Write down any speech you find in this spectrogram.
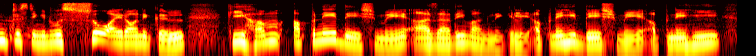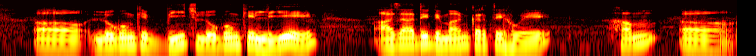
interesting it was so ironical कि हम अपने देश में आज़ादी मांगने के लिए अपने ही देश में अपने ही uh, लोगों के बीच लोगों के लिए आज़ादी डिमांड करते हुए हम uh,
